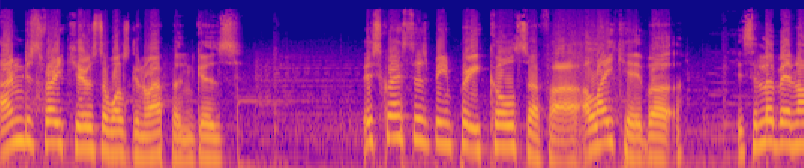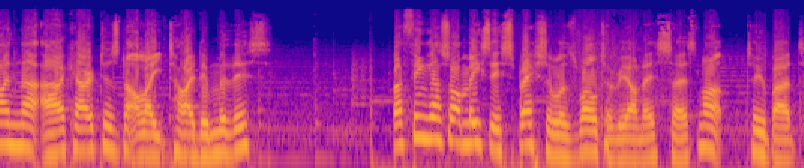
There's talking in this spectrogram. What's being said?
I'm just very curious to what's going to happen because this quest has been pretty cool so far. I like it, but it's a little bit annoying that our character's not like tied in with this. But I think that's what makes it special as well, to be honest. So it's not too bad.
